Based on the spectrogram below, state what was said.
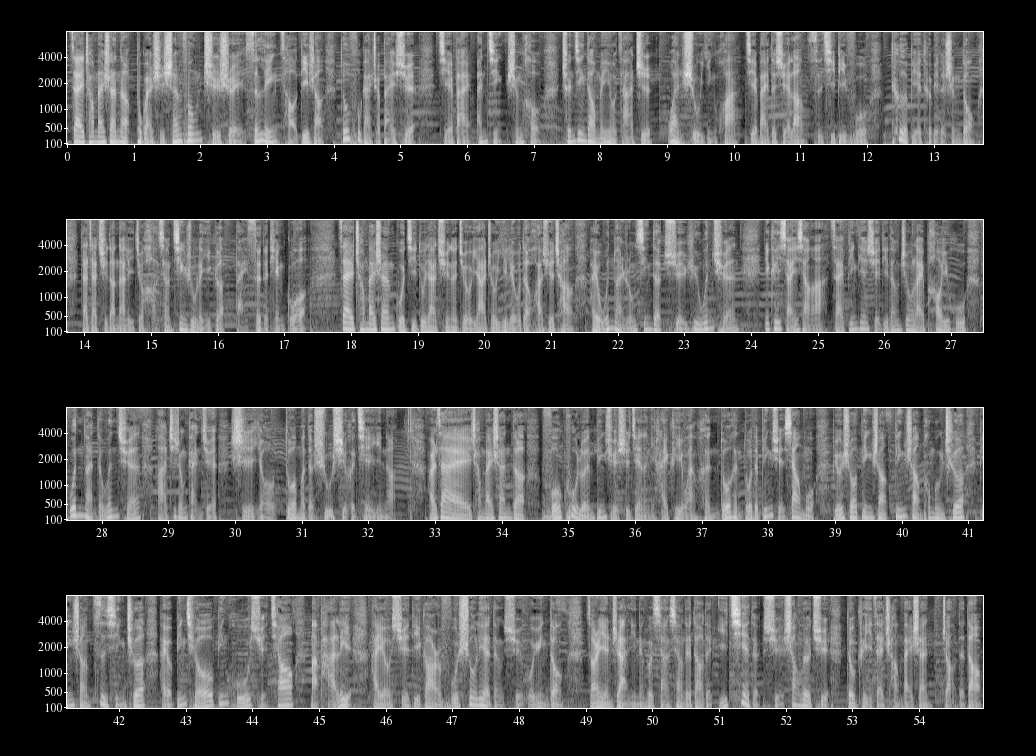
在长白山呢，不管是山峰、池水、森林、草地上，都覆盖着白雪，洁白、安静、深厚，纯净到没有杂质。万树银花，洁白的雪浪此起彼伏，特别特别的生动。大家去到那里，就好像进入了一个白色的天国。在长白山国际度假区呢，就有亚洲一流的滑雪场，还有温暖融心的雪域温泉。你可以想一想啊，在冰天雪地当中来泡一壶温暖的温泉啊，这种感觉是有多么的舒适和惬意呢？而在长白山的佛库伦冰雪世界呢，你还可以玩很多很多的冰雪项目，比如说冰上冰上碰碰车、冰上自行车，还有冰球、冰壶、雪橇、马爬犁，还有雪地高尔夫、狩猎等雪国运动。总而言之啊，你能够想象得到的一切的雪上乐趣，都可以在长白山找得到。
